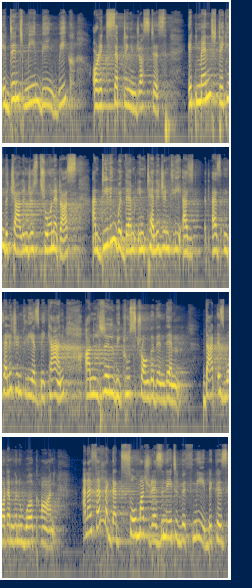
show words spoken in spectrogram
it didn't mean being weak or accepting injustice. It meant taking the challenges thrown at us and dealing with them intelligently as, as intelligently as we can until we grew stronger than them. That is what I'm going to work on. And I felt like that so much resonated with me because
